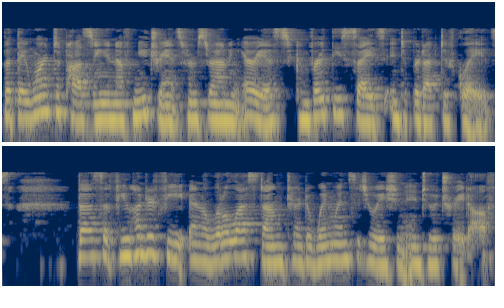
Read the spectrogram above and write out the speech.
but they weren't depositing enough nutrients from surrounding areas to convert these sites into productive glades. Thus, a few hundred feet and a little less dung turned a win win situation into a trade off.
